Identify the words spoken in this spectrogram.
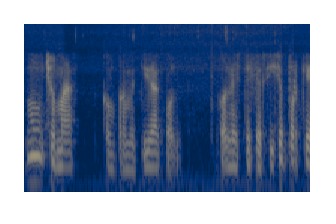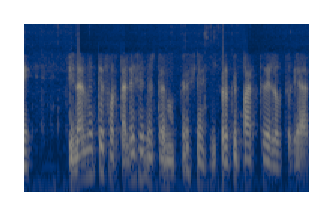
mucho más comprometida con, con este ejercicio porque finalmente fortalece nuestra democracia y creo que parte de la autoridad,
